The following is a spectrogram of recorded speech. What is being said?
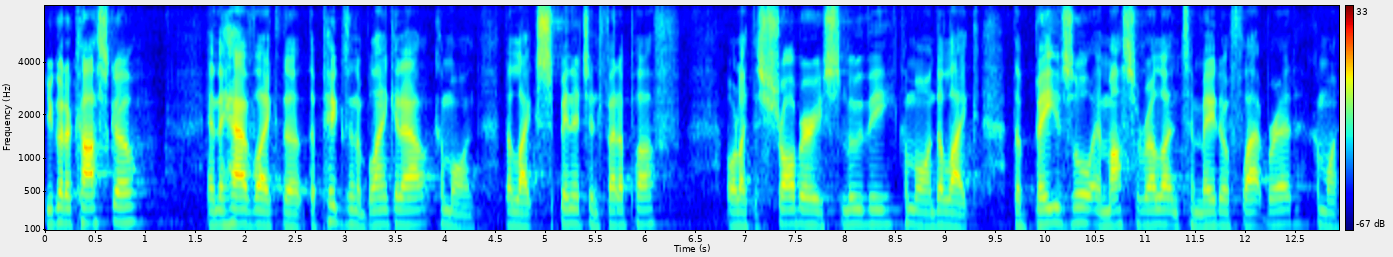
You go to Costco and they have like the, the pigs in a blanket out. Come on the like spinach and feta puff or like the strawberry smoothie. Come on, the like the basil and mozzarella and tomato flatbread. Come on.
